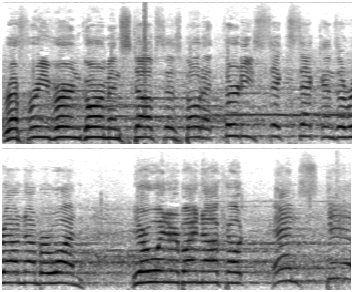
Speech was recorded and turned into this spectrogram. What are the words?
referee Vern Gorman stops this bout at 36 seconds of round number one. Your winner by knockout and still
